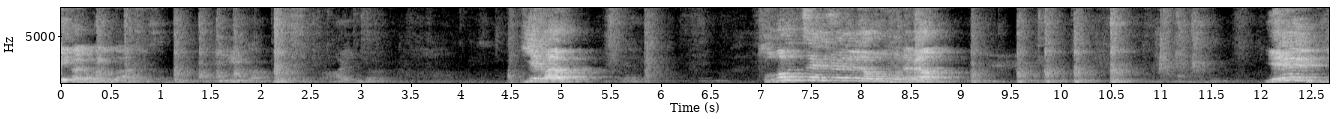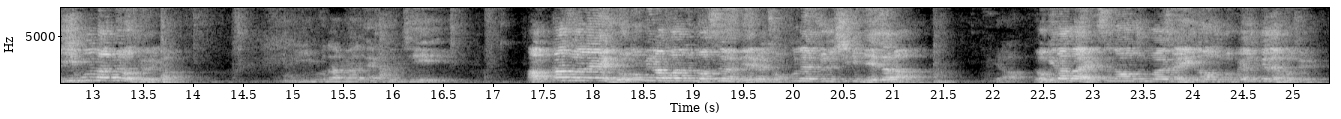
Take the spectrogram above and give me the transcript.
2a가 0이구나 알 수 있어. 1인가? 아, 이인가? 이해 가요? 네. 두 번째 해줘야 될 점은 뭐냐면 얘 미분하면 어떻게 될까? 2분하면 FT. 아까 전에 요놈이라고 하는 것은 얘를 적분해 주는 식인 얘잖아. 야. 여기다가 x 넣어준 거에서 a 넣어준 거 빼주게 되는 거지.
